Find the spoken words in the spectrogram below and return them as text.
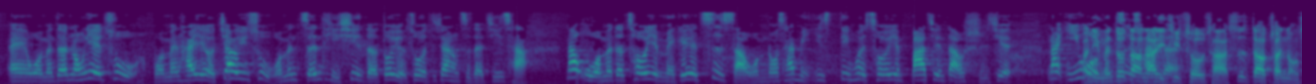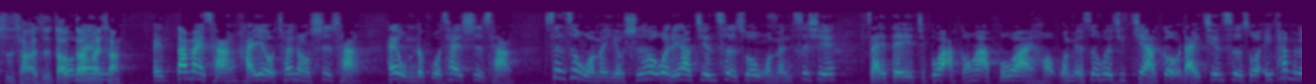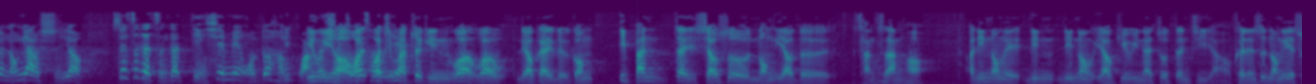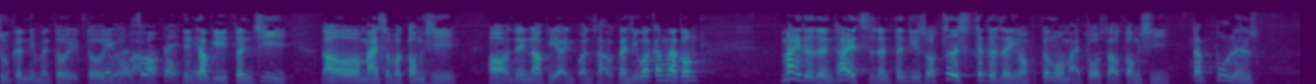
哎，我们的农业处，我们还有教育处，我们整体性的都有做这样子的稽查。那我们的抽验每个月至少，我们农产品一定会抽验八件到十件。那以我们你们都到哪里去抽查？是到传统市场还是到大卖场？哎，大卖场还有传统市场，还有我们的果菜市场，甚至我们有时候为了要监测说我们这些在地一挂阿公阿婆啊，哈，我们有时候会去架构来监测说，哎，他们的农药使用。所以这个整个点线面我们都很广因为吼，我我今麦最近我我了解就是讲，一般在销售农药的厂商吼，啊，恁拢会恁恁拢要求应该做登记啊，可能是农业处跟你们都都有吧哈。恁要求登记，然后买什么东西，哦，然后去来观察。但是我感觉讲，卖的人他也只能登记说这这个人有跟我买多少东西，但不能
